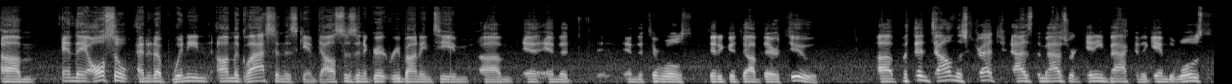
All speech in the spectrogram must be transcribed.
Um, and they also ended up winning on the glass in this game. Dallas isn't a great rebounding team, um, and, and the and the Timberwolves did a good job there too. Uh, but then down the stretch, as the Mavs were getting back in the game, the Wolves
